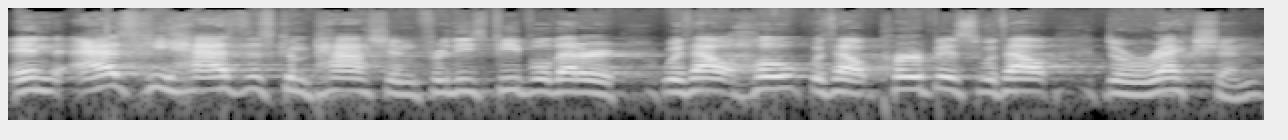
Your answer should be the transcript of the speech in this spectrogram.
And as he has this compassion for these people that are without hope, without purpose, without direction,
